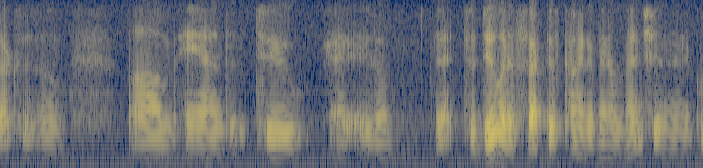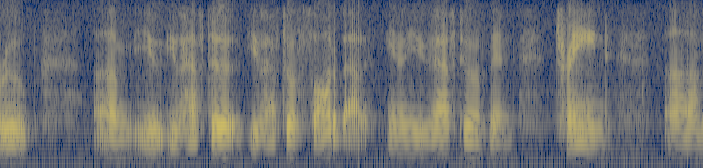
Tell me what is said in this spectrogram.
sexism, um, and to uh, you know to do an effective kind of intervention in a group, um, you you have to you have to have thought about it. You know, you have to have been trained, um,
